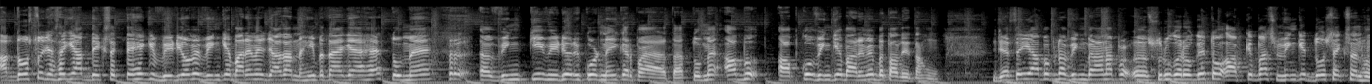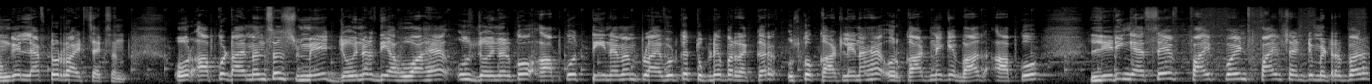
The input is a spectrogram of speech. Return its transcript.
अब दोस्तों जैसा कि आप देख सकते हैं कि वीडियो में विंग के बारे में ज़्यादा नहीं बताया गया है तो मैं विंग की वीडियो रिकॉर्ड नहीं कर पाया था तो मैं अब आपको विंग के बारे में बता देता हूँ। जैसे ही आप अपना विंग बनाना शुरू करोगे तो आपके पास विंग के दो सेक्शन होंगे लेफ़्ट और राइट सेक्शन और आपको डायमेंशंस में जॉइनर दिया हुआ है, उस जॉइनर को आपको तीन एम एम प्लाईवुड के टुकड़े पर रखकर उसको काट लेना है और काटने के बाद आपको लीडिंग एज से 5.5 सेंटीमीटर पर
